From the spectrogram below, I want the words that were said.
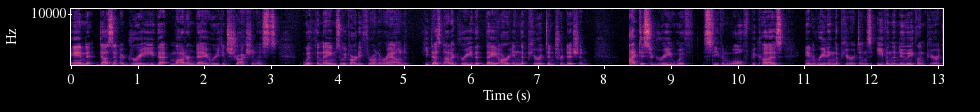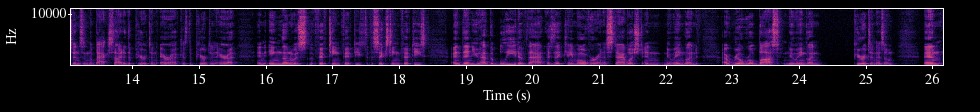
and doesn't agree that modern day reconstructionists with the names we've already thrown around he does not agree that they are in the puritan tradition. I disagree with stephen wolfe because in reading the puritans even the new england puritans in the backside of the puritan era because the puritan era in england was the 1550s to the 1650s and then you have the bleed of that as they came over and established in New England a real robust New England Puritanism. And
